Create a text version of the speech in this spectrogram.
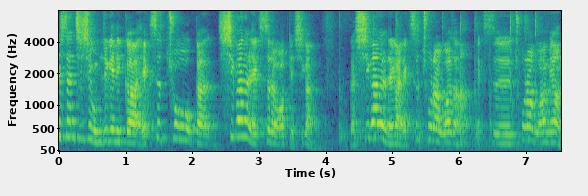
1cm씩 움직이니까 X초, 그러니까 시간을 X라고 할게, 시간. 그러니까 시간을 내가 X초라고 하잖아? X초라고 하면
